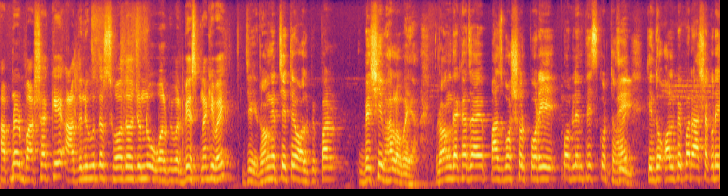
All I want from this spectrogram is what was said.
আপনার বাসাকে আধুনিকতার ছোঁয়া দেওয়ার জন্য ওয়ালপেপার বেস্ট নাকি ভাই? জি রঙের চাইতে ওয়ালপেপার বেশি ভালো ভাইয়া। রং দেখা যায় পাঁচ বছর পরে প্রবলেম ফেস করতে হয়। কিন্তু ওয়ালপেপার আশা করি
